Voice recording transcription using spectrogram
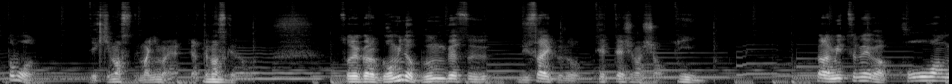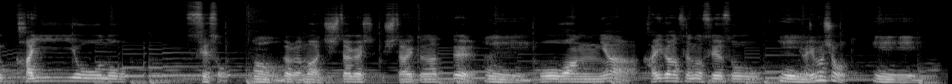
こともできますね。まあ今やってますけども。それからゴミの分別、リサイクルを徹底しましょう。はい。それから三つ目が港湾海洋の清掃。ああだからまあ自治体が主体となって、ええ。港湾や海岸線の清掃をええ。やりましょうと。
